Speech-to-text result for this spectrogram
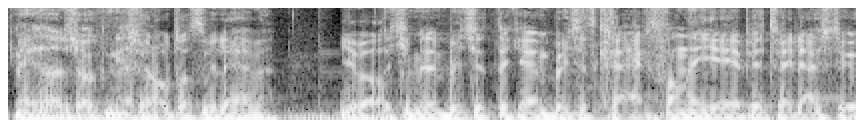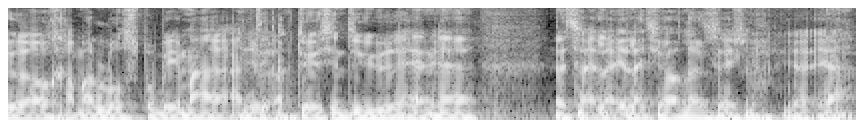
Nee, je zou dus ook niet zo'n opdracht willen hebben. Jawel. Dat je met een budget, dat je een budget krijgt van je hebt je 2000 euro, ga maar los, probeer maar act- acteurs in te huren. En eh, dat zou- lijkt je wel leuk. Zeker, dus. ja, ja,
